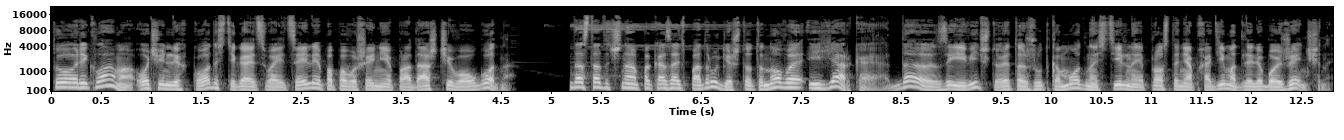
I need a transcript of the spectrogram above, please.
то реклама очень легко достигает своей цели по повышению продаж чего угодно. Достаточно показать подруге что-то новое и яркое, да заявить, что это жутко модно, стильно и просто необходимо для любой женщины.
